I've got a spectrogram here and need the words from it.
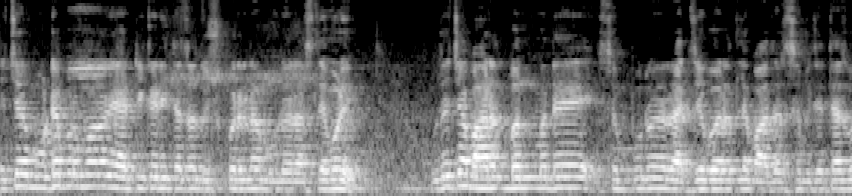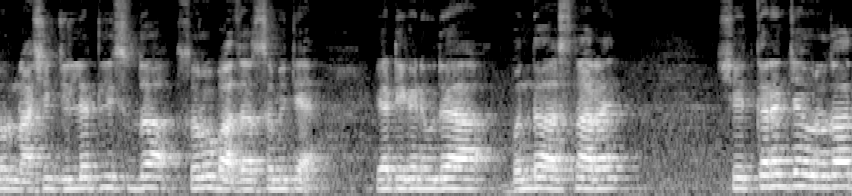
याच्यावर मोठ्या प्रमाणावर या ठिकाणी त्याचा दुष्परिणाम होणार असल्यामुळे उद्याच्या भारत बंदमध्ये संपूर्ण राज्यभरातल्या बाजार समित्या त्याचबरोबर नाशिक जिल्ह्यातली सुद्धा सर्व बाजार समित्या या ठिकाणी उद्या बंद असणार आहेत. शेतकऱ्यांच्या विरोधात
